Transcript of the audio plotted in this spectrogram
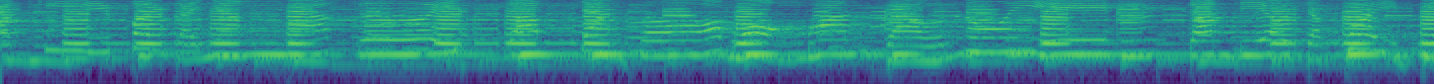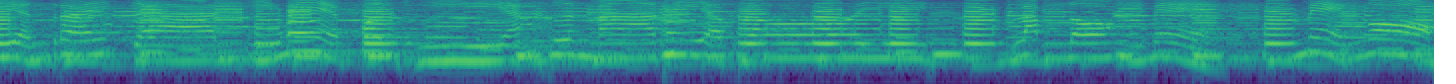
ตะกี้ปันก็ยังมาเกยกับจังสอผ่องพันสาวน้อยกันเดียวจะค่อยเปลี่ยนรายการอีแม่เปิ้นเขียนขึ้นมาเรียบร้อย รับรองอีแม่ แม่งอม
